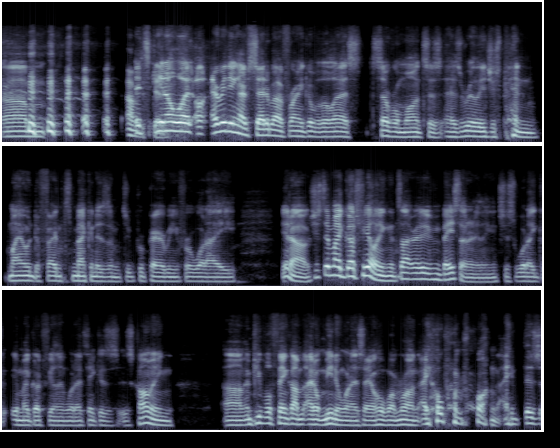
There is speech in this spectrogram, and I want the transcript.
yeah. Um, it's you know what? Uh, everything I've said about Frank over the last several months has has really just been my own defense mechanism to prepare me for what I, you know, just in my gut feeling. It's not really even based on anything. It's just what I in my gut feeling what I think is is coming. Um, and people think I'm I don't mean it when I say I hope I'm wrong. I hope I'm wrong. I there's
